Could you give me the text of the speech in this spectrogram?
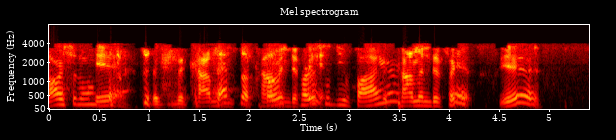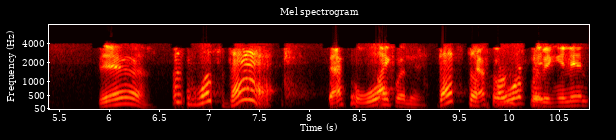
arsenal. Yeah. The, the common That's the, common first defense. person you fire. The common defense. Yeah. Yeah. What's that? That's a war Like, footing. That's the That's a first war thing- footing, and then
